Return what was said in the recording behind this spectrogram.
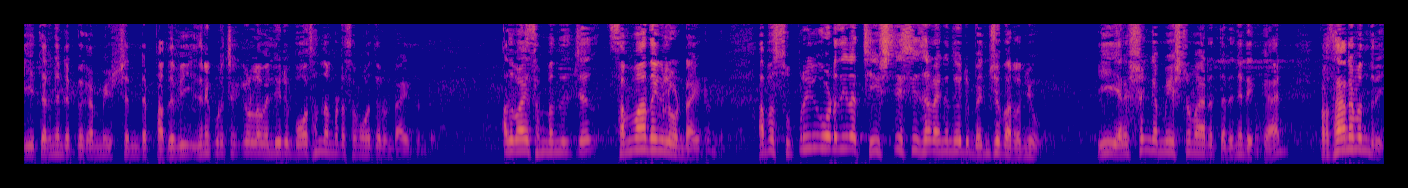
ഈ തെരഞ്ഞെടുപ്പ് കമ്മീഷന്റെ പദവി ഇതിനെക്കുറിച്ചൊക്കെയുള്ള വലിയൊരു ബോധം നമ്മുടെ സമൂഹത്തിൽ ഉണ്ടായിട്ടുണ്ട്. അതുമായി സംബന്ധിച്ച് സംവാദങ്ങളും ഉണ്ടായിട്ടുണ്ട്. അപ്പോൾ സുപ്രീം കോടതിയുടെ ചീഫ് ജസ്റ്റിസ് അടങ്ങുന്ന ഒരു ബെഞ്ച് പറഞ്ഞു ഈ ഇലക്ഷൻ കമ്മീഷണർമാരെ തിരഞ്ഞെടുക്കാൻ പ്രധാനമന്ത്രി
